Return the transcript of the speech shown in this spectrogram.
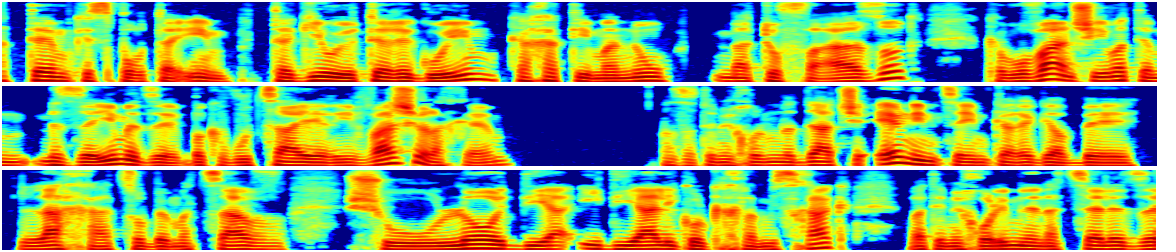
אתם כספורטאים תגיעו יותר רגועים, ככה תימנעו מהתופעה הזאת. כמובן שאם אתם מזהים את זה בקבוצה היריבה שלכם, אז אתם יכולים לדעת שהם נמצאים כרגע בלחץ או במצב שהוא לא אידיאל, אידיאלי כל כך למשחק, ואתם יכולים לנצל את זה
